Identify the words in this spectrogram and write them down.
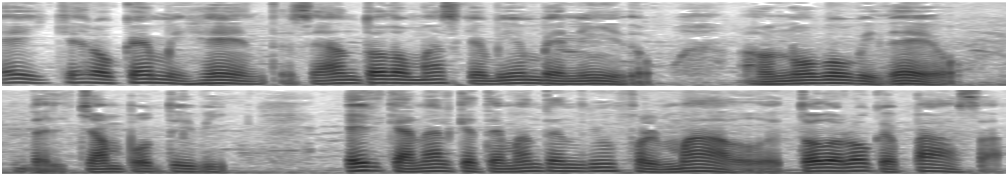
Hey, quiero que mi gente sean todos más que bienvenidos a un nuevo video del Champo TV, el canal que te mantendrá informado de todo lo que pasa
